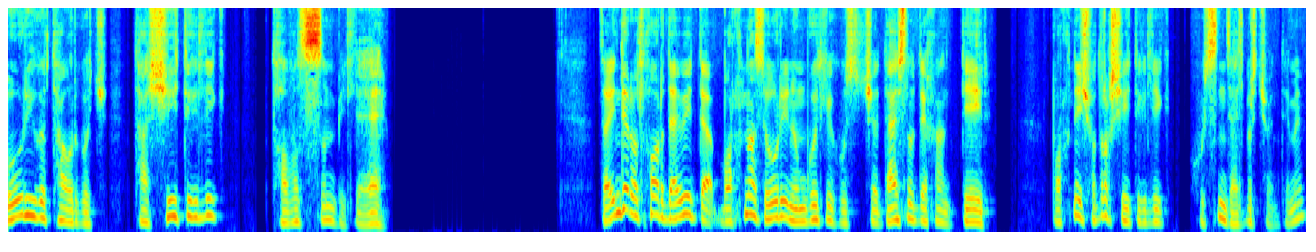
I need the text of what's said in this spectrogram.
өөрийгөө та өргөж та шийтгэлийг товлсон билээ. За энэ дээр болохоор Давид бурхнаас өөрийн өмгөөлөхийг хүсч дайснуудынхаа дээр бурхны шудрах шийтгэлийг хүссэн залбирч байна тийм ээ.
